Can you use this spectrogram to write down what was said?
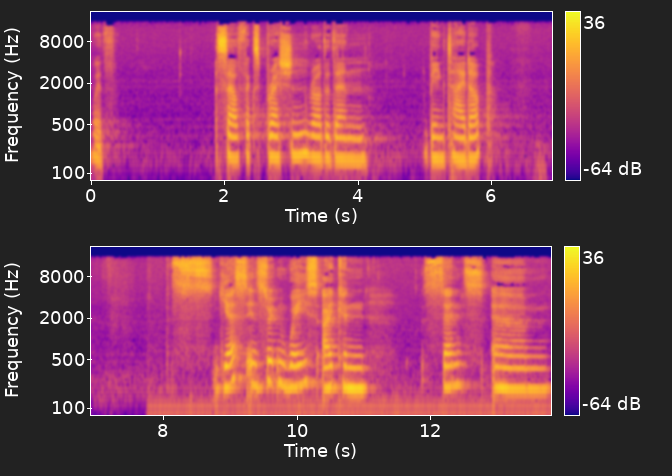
with self expression rather than being tied up? Yes, in certain ways, I can sense um,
